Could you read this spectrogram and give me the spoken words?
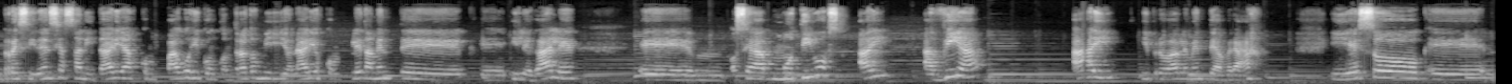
residencias sanitarias con pagos y con contratos millonarios completamente eh, ilegales. Eh, o sea, motivos hay, había, hay y probablemente habrá y eso, eh,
